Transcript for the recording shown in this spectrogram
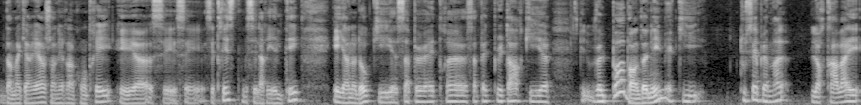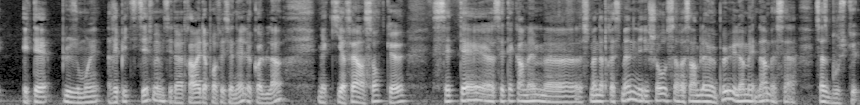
dans ma carrière, j'en ai rencontré et euh, c'est triste, mais c'est la réalité. Et il y en a d'autres qui, euh, ça peut être, euh, ça peut être plus tard, qui ne veulent pas abandonner, mais qui, tout simplement, leur travail était plus ou moins répétitif, même si c'était un travail de professionnel, le col blanc, mais qui a fait en sorte que c'était c'était quand même semaine après semaine, les choses se ressemblaient un peu, et là maintenant, ben, ça, ça se bouscule.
